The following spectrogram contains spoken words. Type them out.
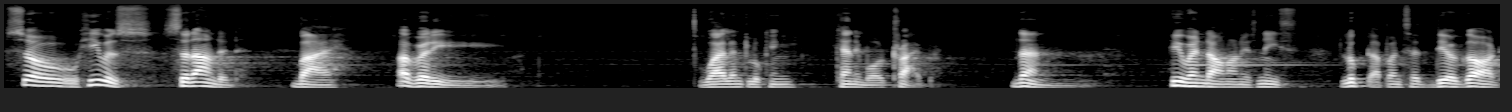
So, he was surrounded by a very violent-looking cannibal tribe. Then he went down on his knees, looked up and said, Dear God,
